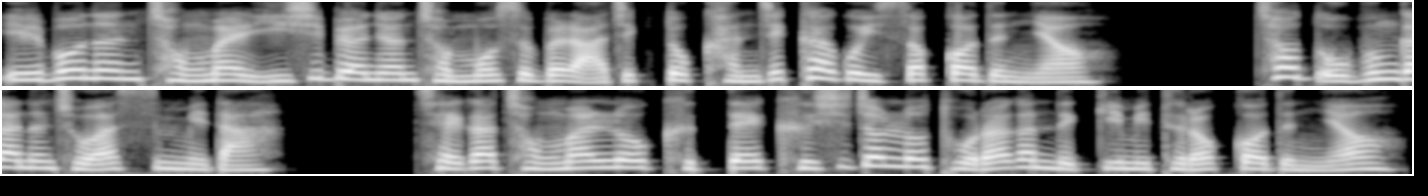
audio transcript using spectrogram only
일본은 정말 20여 년 전 모습을 아직도 간직하고 있었거든요. 첫 5분간은 좋았습니다. 제가 정말로 그때 그 시절로 돌아간 느낌이 들었거든요.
